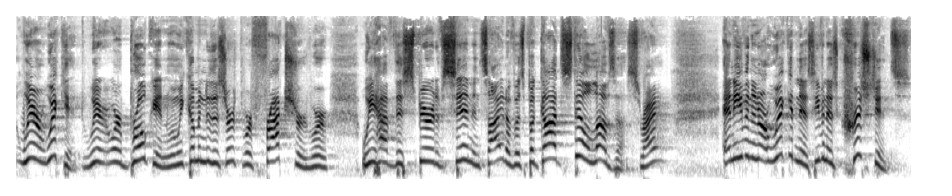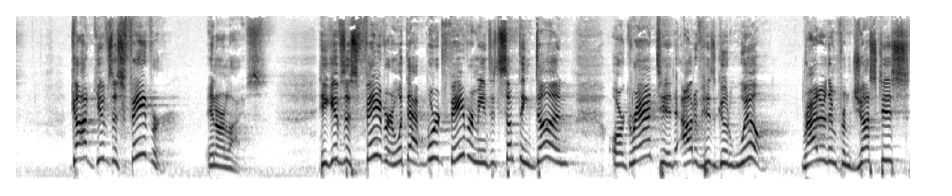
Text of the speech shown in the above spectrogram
we're wicked. We're, we're broken. When we come into this earth, we're fractured. We're, we have this spirit of sin inside of us, but God still loves us, right? And even in our wickedness, even as Christians, God gives us favor in our lives. He gives us favor. And what that word favor means, it's something done or granted out of his goodwill rather than from justice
